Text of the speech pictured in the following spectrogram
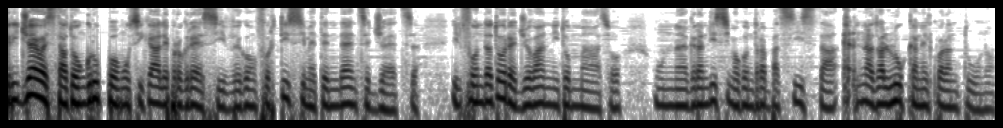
Perigeo è stato un gruppo musicale progressive con fortissime tendenze jazz. Il fondatore è Giovanni Tommaso, un grandissimo contrabbassista nato a Lucca nel 1941.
